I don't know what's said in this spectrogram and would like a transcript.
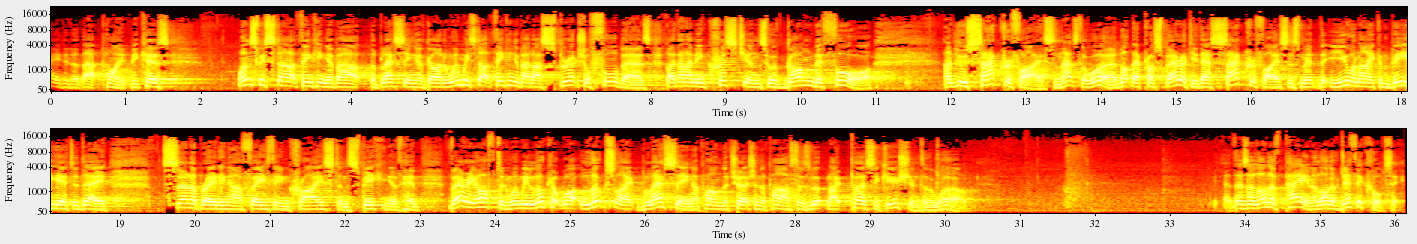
complicated at that point because once we start thinking about the blessing of God, and when we start thinking about our spiritual forebears, by that I mean Christians who have gone before and whose sacrifice, and that's the word, not their prosperity, their sacrifice has meant that you and I can be here today celebrating our faith in Christ and speaking of Him. Very often, when we look at what looks like blessing upon the church in the past, has looked like persecution to the world. There's a lot of pain, a lot of difficulty.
